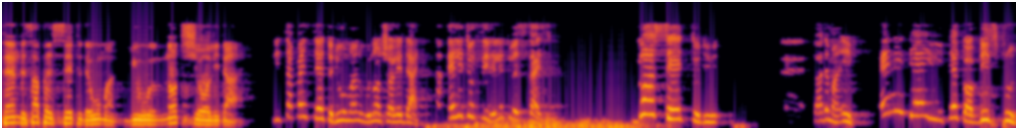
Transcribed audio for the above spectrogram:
Then the serpent said to the woman, You will not surely die. The serpent said to the woman, You will not surely die. Now, A little thing, a little exercise. God said to the uh, to Adam and Eve, any day you take of this fruit,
